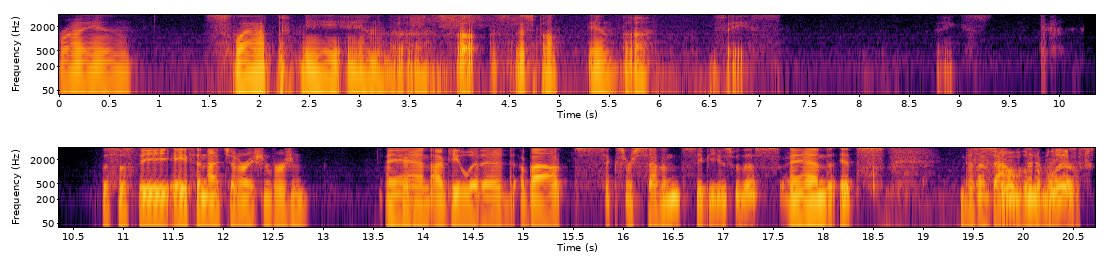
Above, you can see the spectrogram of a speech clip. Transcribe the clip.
Ryan slap me in the oh misspell in the face. Thanks. This is the eighth and ninth generation version. Okay. And I've delidded about six or seven CPUs with this, and it's the and sound that it makes. Lived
